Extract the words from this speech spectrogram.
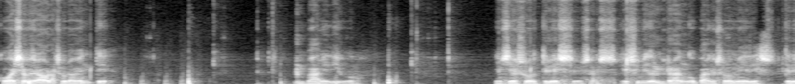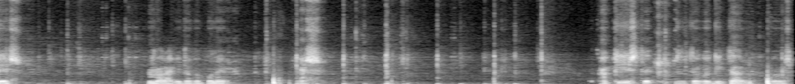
Como vais a ver ahora seguramente... Vale, digo. ¿En serio solo tres? O sea, he subido el rango para que solo me des tres. Vale, aquí tengo que poner... Eso. Aquí este lo tengo que quitar. Pues,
